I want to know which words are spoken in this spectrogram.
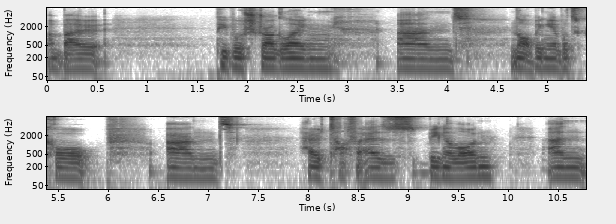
about people struggling and not being able to cope and how tough it is being alone. And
